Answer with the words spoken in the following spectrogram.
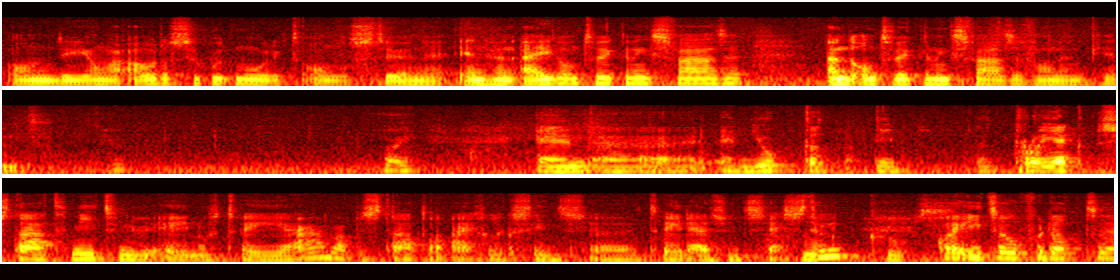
Om de jonge ouders zo goed mogelijk te ondersteunen in hun eigen ontwikkelingsfase en de ontwikkelingsfase van hun kind. Hoi. En, uh, en Job, dat, die, het project bestaat niet nu één of twee jaar, maar bestaat al eigenlijk sinds uh, 2016. Ja, klopt. Kan je iets over dat uh,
